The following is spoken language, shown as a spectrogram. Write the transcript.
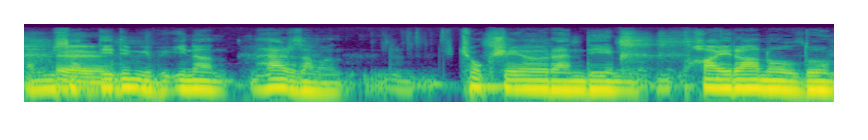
Yani mesela Ee, dediğim gibi inan her zaman çok şey öğrendiğim, hayran olduğum,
